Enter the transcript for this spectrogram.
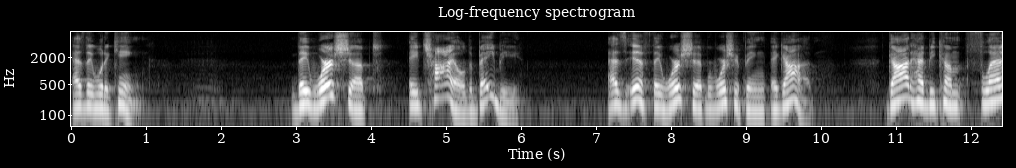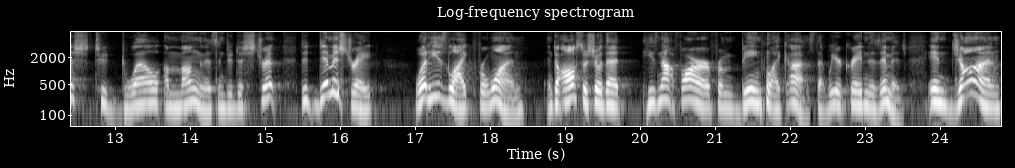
as they would a king. They worshiped a child, a baby, as if they worship, were worshiping a God. God had become flesh to dwell among this and to, distri- to demonstrate what he's like, for one, and to also show that he's not far from being like us, that we are created in his image. And John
